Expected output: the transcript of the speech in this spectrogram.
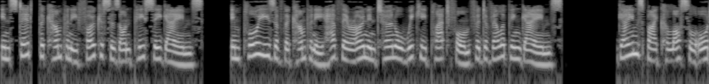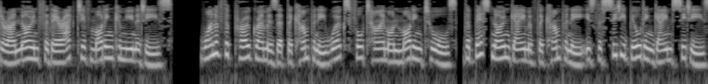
Instead, the company focuses on PC games. Employees of the company have their own internal wiki platform for developing games. Games by Colossal Order are known for their active modding communities. One of the programmers at the company works full-time on modding tools. The best-known game of the company is the city-building game Cities,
